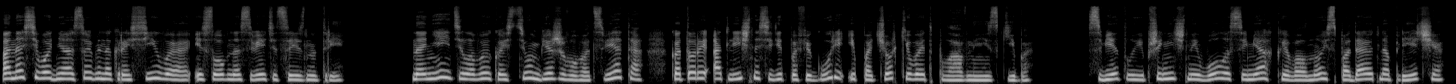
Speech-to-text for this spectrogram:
Она сегодня особенно красивая и словно светится изнутри. На ней деловой костюм бежевого цвета, который отлично сидит по фигуре и подчеркивает плавные изгибы. Светлые пшеничные волосы мягкой волной спадают на плечи,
